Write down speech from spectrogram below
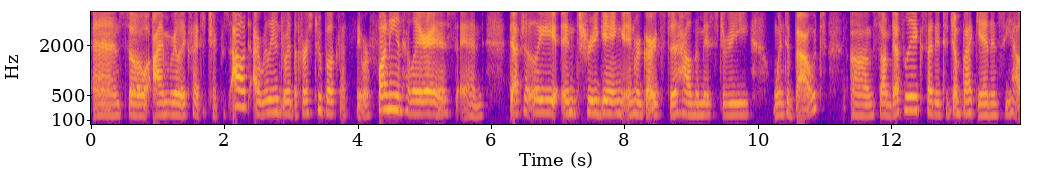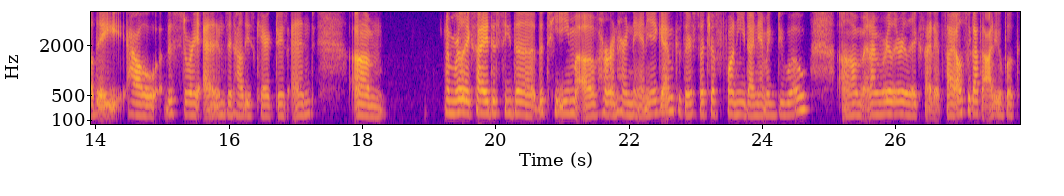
And so I'm really excited to check this out. I really enjoyed the first two books. I they were funny and hilarious and definitely intriguing in regards to how the mystery went about. Um, so I'm definitely excited to jump back in and see how they how this story ends and how these characters end. Um, I'm really excited to see the the team of her and her nanny again because they're such a funny dynamic duo. Um, and I'm really really excited. So I also got the audiobook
